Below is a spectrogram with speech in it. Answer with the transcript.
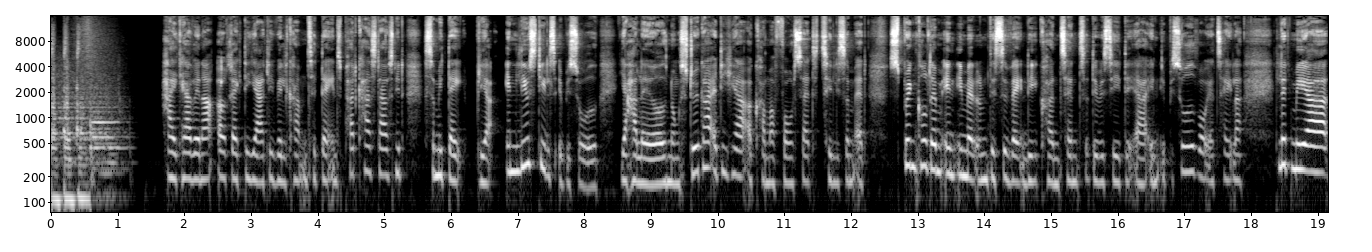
Thank you. Hej kære venner, og rigtig hjertelig velkommen til dagens podcast afsnit, som i dag bliver en livsstilsepisode. Jeg har lavet nogle stykker af de her, og kommer fortsat til ligesom at sprinkle dem ind imellem det sædvanlige content. Det vil sige, det er en episode, hvor jeg taler lidt mere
